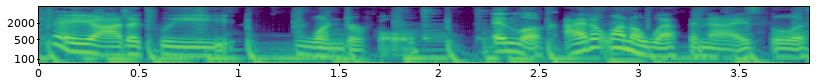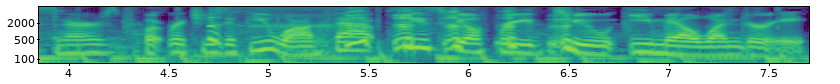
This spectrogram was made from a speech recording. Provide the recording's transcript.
chaotically wonderful. And look, I don't want to weaponize the listeners, but Richie's, if you want that, please feel free to email Wondery.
